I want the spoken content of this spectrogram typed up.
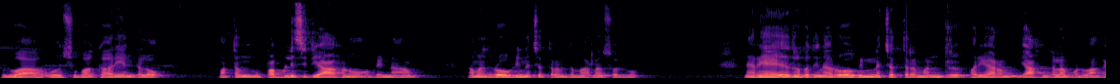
பொதுவாக ஒரு சுப காரியங்களோ மற்றவங்க பப்ளிசிட்டி ஆகணும் அப்படின்னா நம்ம இந்த ரோகிணி நட்சத்திரம் இந்த மாதிரிலாம் சொல்லுவோம். நிறைய இதில் பார்த்திங்கன்னா ரோகிணி நட்சத்திரம் அன்று பரிகாரம் யாகங்கள்லாம் பண்ணுவாங்க.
